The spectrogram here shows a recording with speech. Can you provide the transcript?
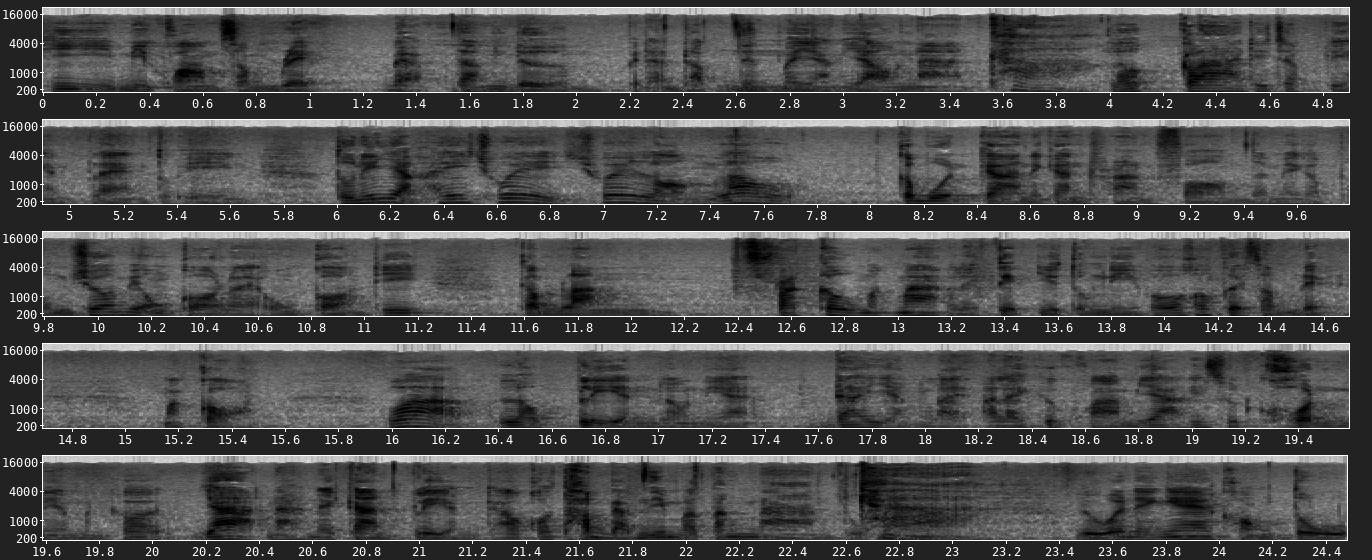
ที่มีความสำเร็จแบบดั้งเดิม เป็นอันดับหนึ่งมาอย่างยาวนานค่ะแล้วกล้าที่จะเปลี่ยนแปลงตัวเอง ตรงนี้อยากให้ช่วยช่วยลองเล่ากระบวนการในการ transform ได้ไหมครับ ผมเชื่อว่ามีองค์กรหลายองค์กรที่กำลัง struggle มาก ๆ เลยติดอยู่ตรงนี้ เพราะว่าเขาเคยสำเร็จมาก่อน ว่าเราเปลี่ยนเหล่านี้ได้อย่างไรอะไรคือความยากที่สุดคนเนี่ยมันก็ยากนะในการเปลี่ยนเขาเขาทำแบบนี้มาตั้งนานถูกไหมค่ะฮะหรือว่าในแง่ของตัว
